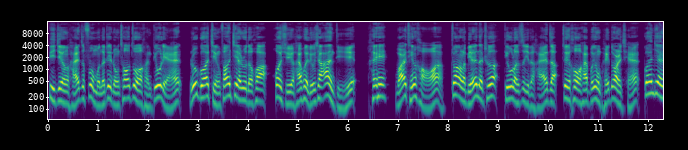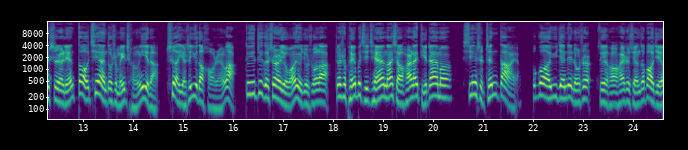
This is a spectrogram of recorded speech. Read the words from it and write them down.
毕竟孩子父母的这种操作很丢脸。如果警方介入的话，或许还会留下案底。嘿嘿，玩挺好啊，撞了别人的车，丢了自己的孩子，最后还不用赔多少钱，关键是连道歉都是没诚意的，这也是遇到好人了。对于这个事儿，有网友就说了：“这是赔不起钱，拿小孩来抵债吗？心是真大呀！”不过遇见这种事儿，最好还是选择报警，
